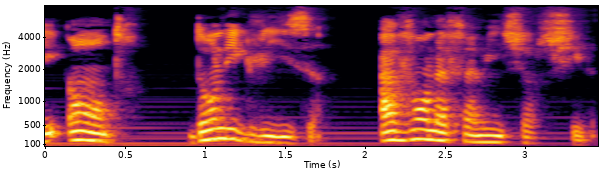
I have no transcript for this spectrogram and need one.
et entre dans l'église avant la famille Churchill.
